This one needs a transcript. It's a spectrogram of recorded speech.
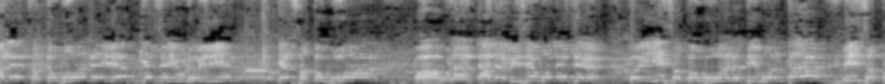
અને સતુ બુવાને એમ કે છે ઈવડો ઈ કે સતુ બુવા અ, ઓલા દાદા વિશે બોલે છે તો ઈ સતુ બુવા નથી બોલતા ઈ સતુ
